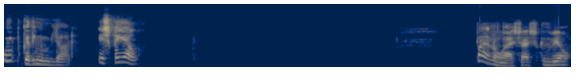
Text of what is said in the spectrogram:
um bocadinho melhor Israel. Pá, não acho. Acho que deviam.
